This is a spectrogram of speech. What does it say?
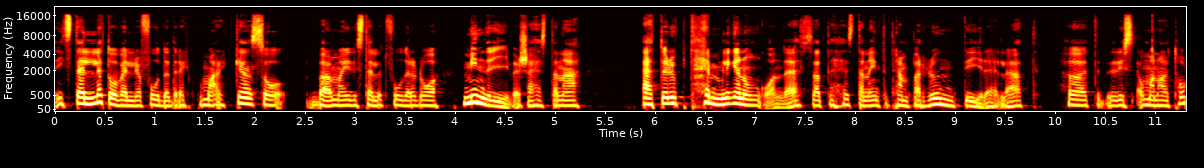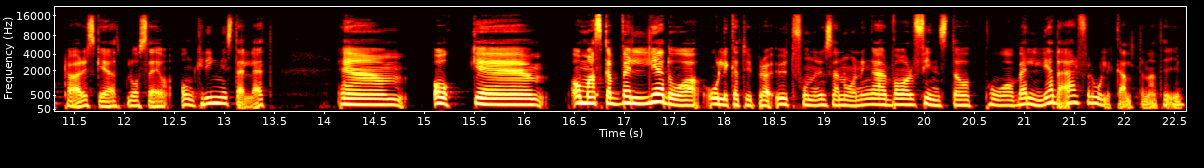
istället då väljer att fodra direkt på marken så bör man ju istället fodra då mindre givor så hästarna äter upp tämligen omgående så att hästarna inte trampar runt i det eller att höet, om man har ett torrt hö riskerar att blåsa omkring istället. Um, och um, om man ska välja då olika typer av utfodringsanordningar, var finns det på att välja där för olika alternativ?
